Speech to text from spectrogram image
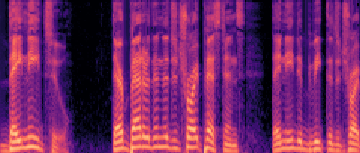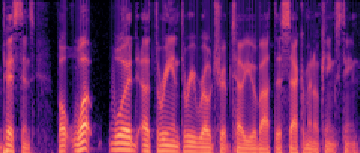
they need to. They're better than the Detroit Pistons. They need to beat the Detroit Pistons. But what would a three and three road trip tell you about this Sacramento Kings team?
